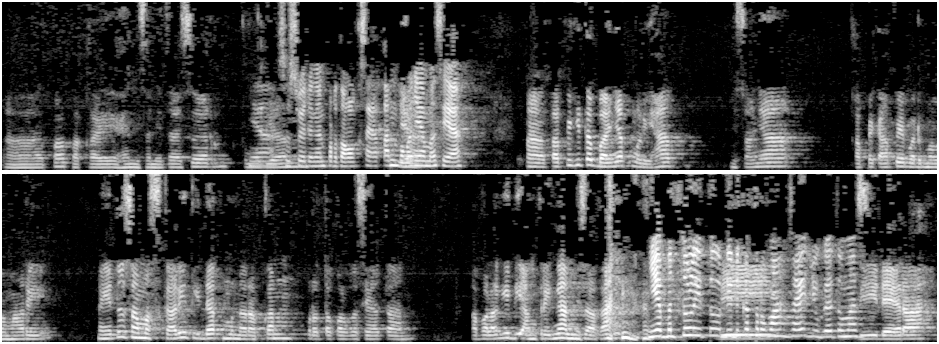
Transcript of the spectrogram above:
eh, apa pakai hand sanitizer. Ya, Kemudian sesuai dengan protokol kesehatan pokoknya Iya. Mas ya. Nah, tapi kita banyak melihat misalnya KPKP pada malam hari. Nah, itu sama sekali tidak menerapkan protokol kesehatan. Apalagi di angkringan misalkan Iya betul itu di, Di- dekat rumah saya juga tuh Mas. di daerah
